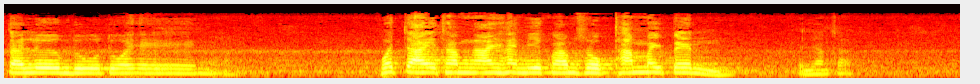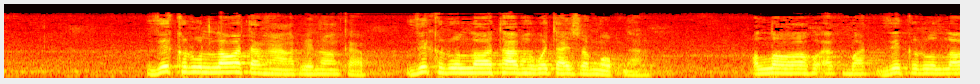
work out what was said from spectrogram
แต่ลืมดูตัวเอง หัวใจทำไงให้มีความสุขทำไม่เป็น เป็นยังครับซิกรุลลอต่างหากพี่น้องครับซิกรุลลอทำให้หัวใจสงบนะالله أكبر ذكر الله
